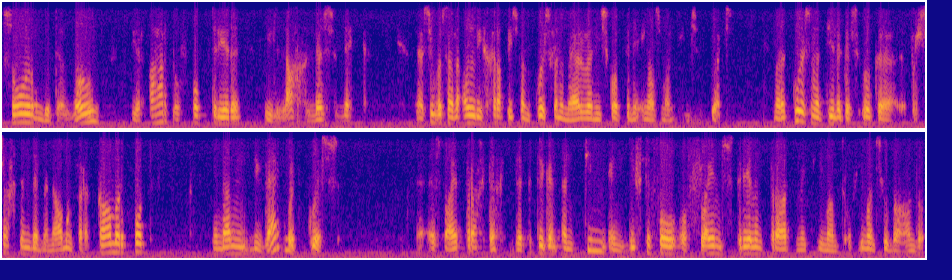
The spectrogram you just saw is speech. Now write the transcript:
sonder om dit te wil deur aard of optrede die laglus wek. Nou so was daar al die grappies van Koos van der Merwe in die skop van die Engelsman en so voort. Maar Koos natuurlik is ook 'n versigtigende benaming vir 'n kamerpot En dan die werkwoord koos eh, is baie pragtig. Dit beteken intiem en liefdevol of vleiend streelend praat met iemand of iemand so behandel.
